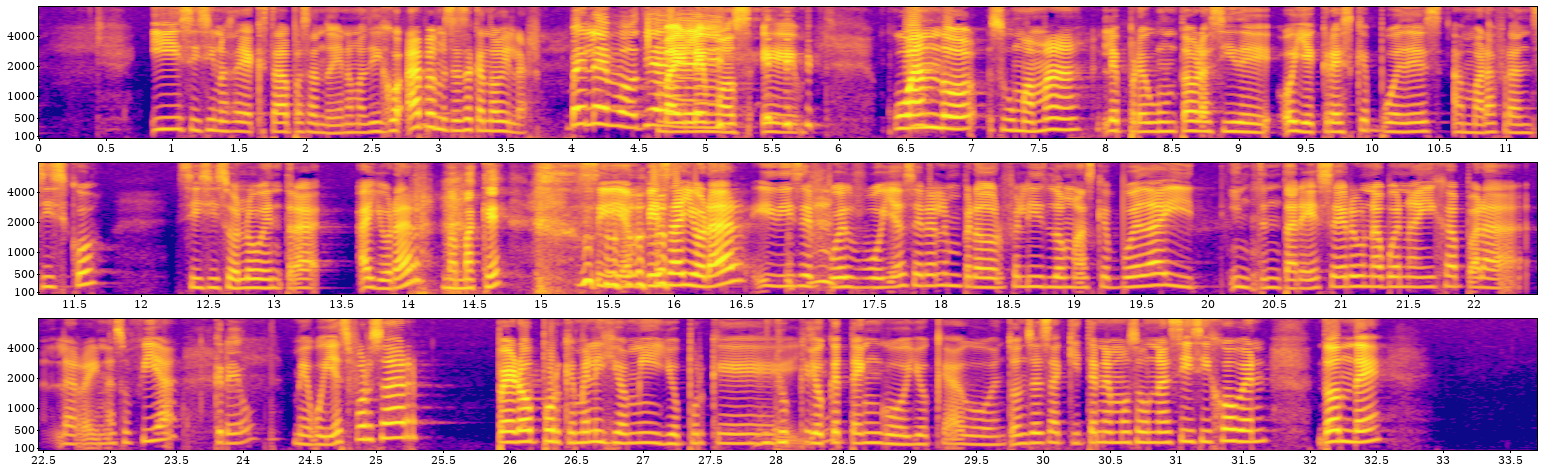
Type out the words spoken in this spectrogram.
Y sí, sí, no sabía qué estaba pasando. Y nada más dijo, ah, pues me está sacando a bailar. Bailemos, ya. Bailemos. Eh, Cuando su mamá le pregunta ahora sí de, oye, ¿crees que puedes amar a Francisco? Sí, sí, solo entra a llorar. ¿Mamá qué? Sí, empieza a llorar y dice, pues voy a hacer al emperador feliz lo más que pueda y intentaré ser una buena hija para la reina Sofía. Creo. Me voy a esforzar, pero ¿por qué me eligió a mí? ¿Yo por qué? ¿Yo qué? ¿Yo qué tengo? ¿Yo qué hago? Entonces aquí tenemos a una Sisi joven donde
